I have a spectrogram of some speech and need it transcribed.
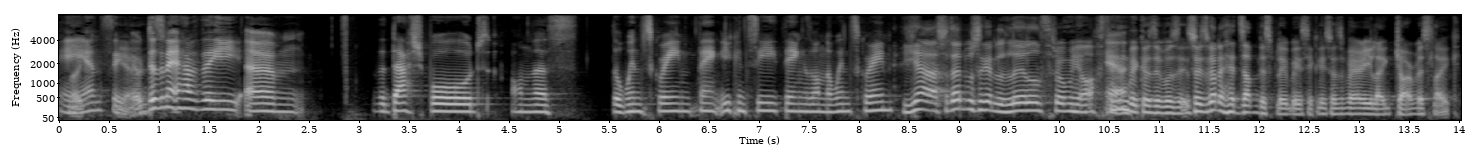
like, Fancy. yeah. Doesn't it have the um, the dashboard on the s- the windscreen thing? You can see things on the windscreen. Yeah, so that was like a little throw me off thing Yeah. because it was so it's got a heads up display basically, so it's very like Jarvis like,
